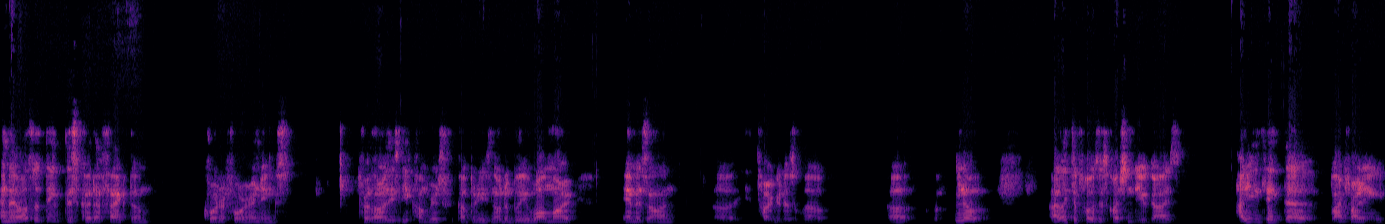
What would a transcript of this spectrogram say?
and I also think this could affect um quarter four earnings for a lot of these e-commerce companies, notably Walmart, Amazon, uh, Target as well. Uh, you know, I like to pose this question to you guys. How do you think that Black Friday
